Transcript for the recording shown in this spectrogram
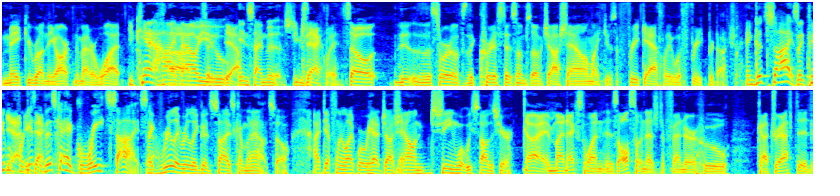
make you run the arc no matter what. You can't high value uh, so, yeah. inside moves. You exactly. Can't. So the, the sort of the criticisms of Josh Allen, like he was a freak athlete with freak production and good size. Like people yeah, forget exactly. that this guy had great size, like really really good size coming out. So I definitely like where we had Josh Allen, seeing what we saw this year. All right, and my next one is also an edge defender who got drafted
